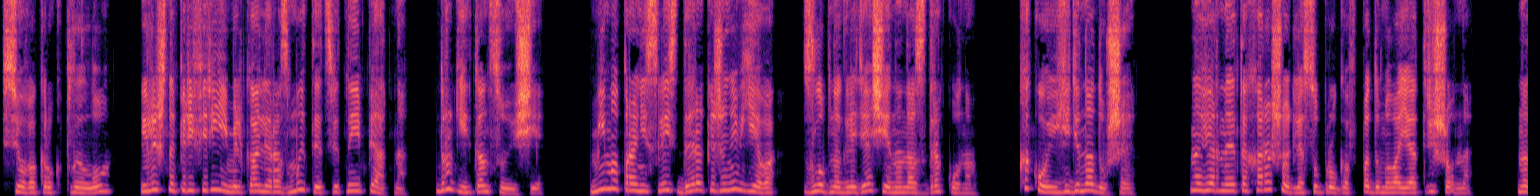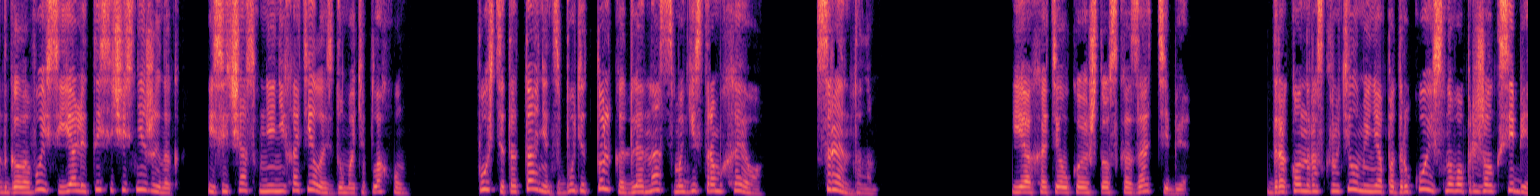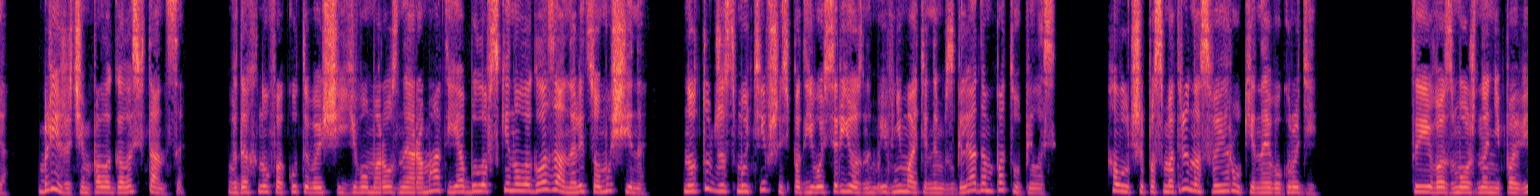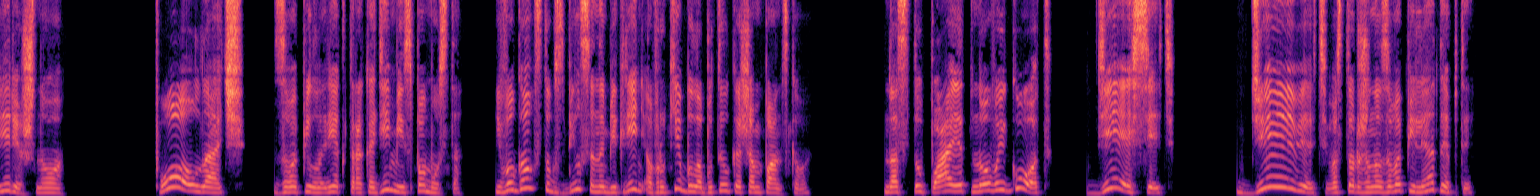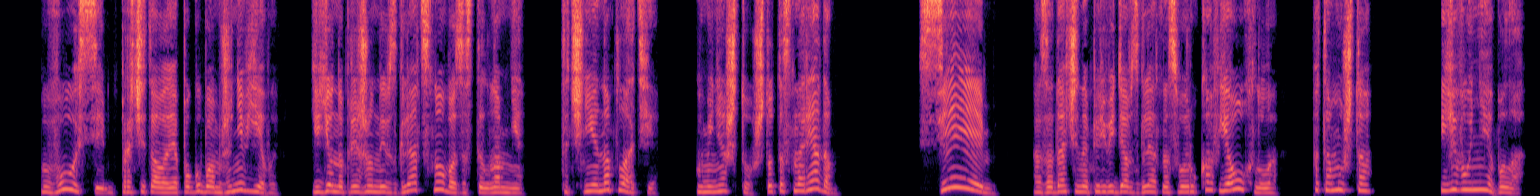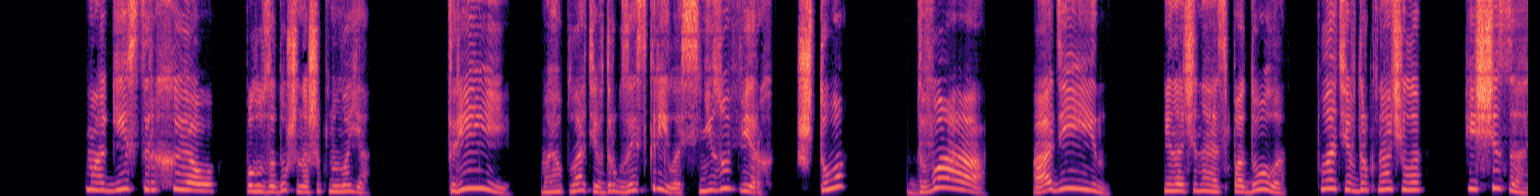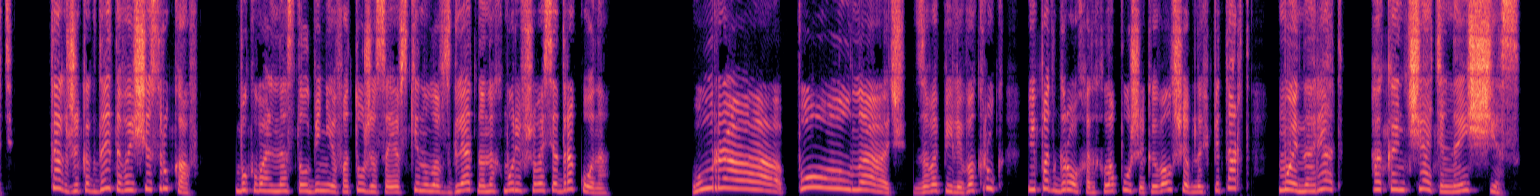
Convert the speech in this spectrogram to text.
Все вокруг плыло, и лишь на периферии мелькали размытые цветные пятна, другие танцующие. Мимо пронеслись Дерек и Женевьева, злобно глядящие на нас с драконом. Какое единодушие! Наверное, это хорошо для супругов, подумала я отрешенно. Над головой сияли тысячи снежинок, и сейчас мне не хотелось думать о плохом. Пусть этот танец будет только для нас с магистром Хео, с Рэндаллом. Я хотел кое-что сказать тебе. Дракон раскрутил меня под рукой и снова прижал к себе, ближе, чем полагалось в танце. Вдохнув окутывающий его морозный аромат, я было вскинула глаза на лицо мужчины, но тут же, смутившись под его серьезным и внимательным взглядом, потупилась. Лучше посмотрю на свои руки на его груди. Ты, возможно, не поверишь, но... «Полночь!» – завопил ректор Академии с помоста. Его галстук сбился на бекрень, а в руке была бутылка шампанского. «Наступает Новый год! Десять! Девять!» – восторженно завопили адепты. «Восемь!» – прочитала я по губам Женевьевы. Ее напряженный взгляд снова застыл на мне. Точнее, на платье. У меня что, что-то с нарядом? «Семь!» Озадаченно переведя взгляд на свой рукав, я охнула, потому что его не было. «Магистр Хео!» – полузадушенно шепнула я. «Три!» Мое платье вдруг заискрилось снизу вверх. «Что?» «Два! Один!» И, начиная с подола, платье вдруг начало исчезать. Так же, как до этого исчез рукав. Буквально остолбенев от ужаса, я вскинула взгляд на нахмурившегося дракона. «Ура! Полночь!» – завопили вокруг, и под грохот хлопушек и волшебных петард мой наряд окончательно исчез.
